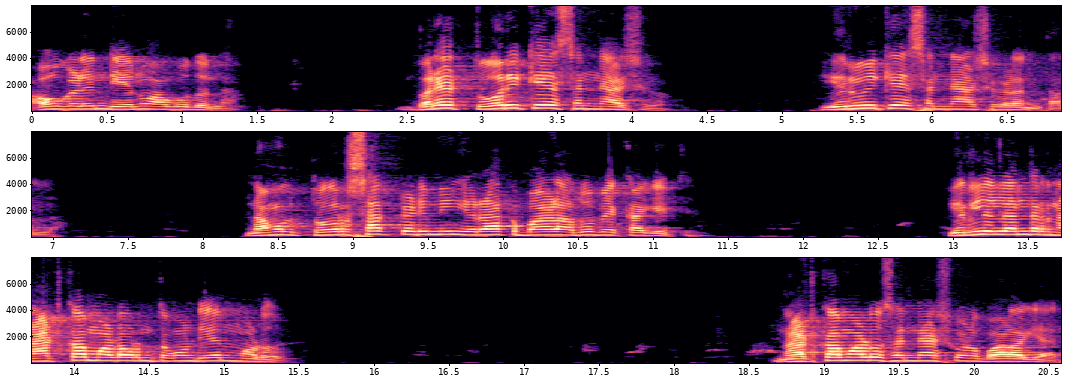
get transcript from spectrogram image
ಅವುಗಳಿಂದ ಏನೂ ಆಗುವುದಿಲ್ಲ ಬರೇ ತೋರಿಕೆ ಸನ್ಯಾಸಿಗಳು, ಇರುವಿಕೆ ಸನ್ಯಾಸಿಗಳಂತಲ್ಲ. ನಮಗೆ ತೋರ್ಸಕ್ಕೆ ಕಡಿಮೆ ಇರಾಕ್ ಭಾಳ ಅದು ಬೇಕಾಗೈತಿ. ಇರಲಿಲ್ಲ ಅಂದ್ರೆ ನಾಟಕ ಮಾಡೋರನ್ನ ತಗೊಂಡು ಏನು ಮಾಡೋದು? ನಾಟಕ ಮಾಡೋ ಸನ್ಯಾಸಿಗಳು ಭಾಳ ಆಗ್ಯಾರ.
